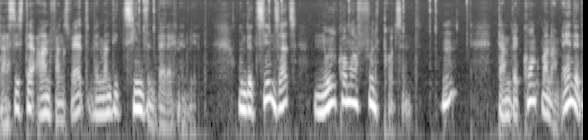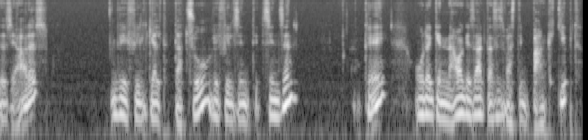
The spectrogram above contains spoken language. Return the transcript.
das ist der Anfangswert, wenn man die Zinsen berechnen wird. Und der Zinssatz 0,5%. Hm? Dann bekommt man am Ende des Jahres wie viel Geld dazu, wie viel sind die Zinsen, okay, oder genauer gesagt, das ist, was die Bank gibt,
